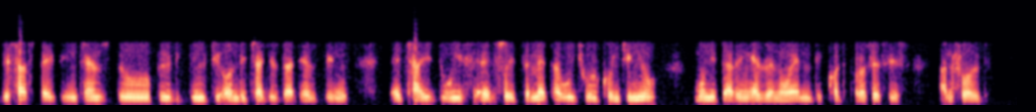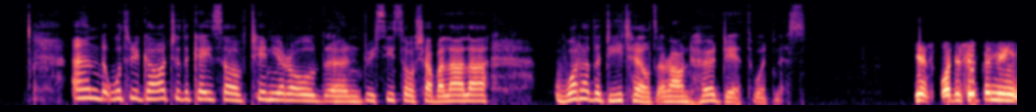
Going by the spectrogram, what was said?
the suspect intends to plead guilty on the charges that has been uh, charged with. Uh, so it's a matter which will continue monitoring as and when the court processes unfold. And with regard to the case of 10 year old uh, Shabalala, what are the details around her death witness? Yes, what is happening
